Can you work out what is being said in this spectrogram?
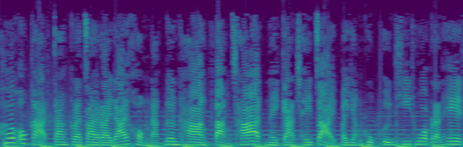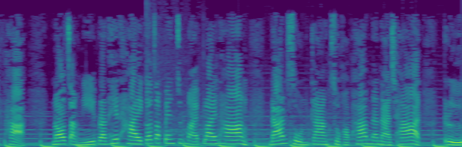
เพิ่มโอกาสการกระจายรายได้ของนักเดินทางต่างชาติในการใช้จ่ายไปยังทุกพื้นที่ทั่วประเทศค่ะ นอกจากนี้ประเทศไทยก็จะเป็นจุดหมายปลายทาง ด้านศูนย์กลางสุขภาพนานาชาติ หรือ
